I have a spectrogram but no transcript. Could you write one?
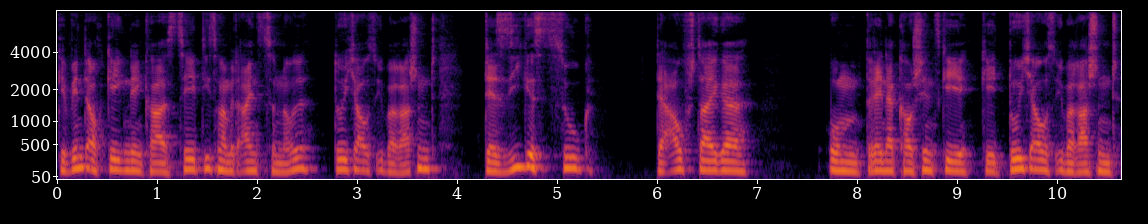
gewinnt auch gegen den KSC, diesmal mit 1 zu 0. Durchaus überraschend. Der Siegeszug der Aufsteiger um Trainer Kauschinski geht durchaus überraschend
